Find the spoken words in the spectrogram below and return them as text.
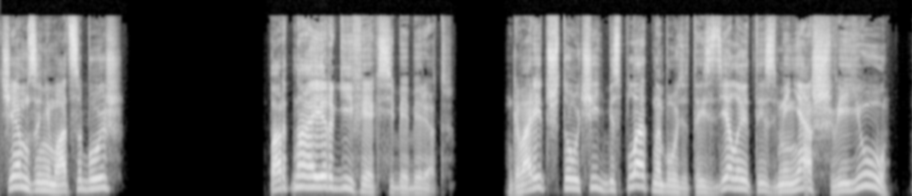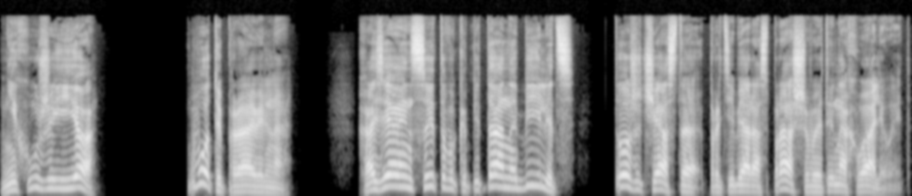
Чем заниматься будешь? Портная Иргифия к себе берет. Говорит, что учить бесплатно будет и сделает из меня швею не хуже ее. Вот и правильно. Хозяин сытого капитана Билец тоже часто про тебя расспрашивает и нахваливает.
